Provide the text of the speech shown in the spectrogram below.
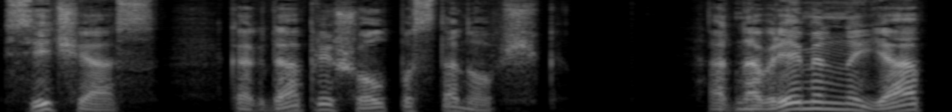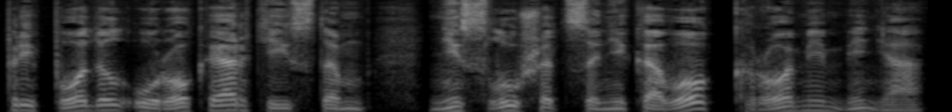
сейчас, когда пришел постановщик. Одновременно я преподал урок и артистам не слушаться никого, кроме меня.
